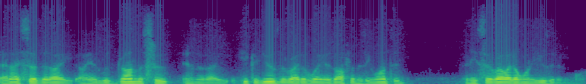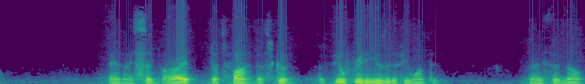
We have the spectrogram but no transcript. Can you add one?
And I said that I, I had withdrawn the suit and that I, he could use the right of way as often as he wanted. And he said, well, I don't want to use it anymore. And I said, all right, that's fine, that's good. But feel free to use it if you want to. And he said, no,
